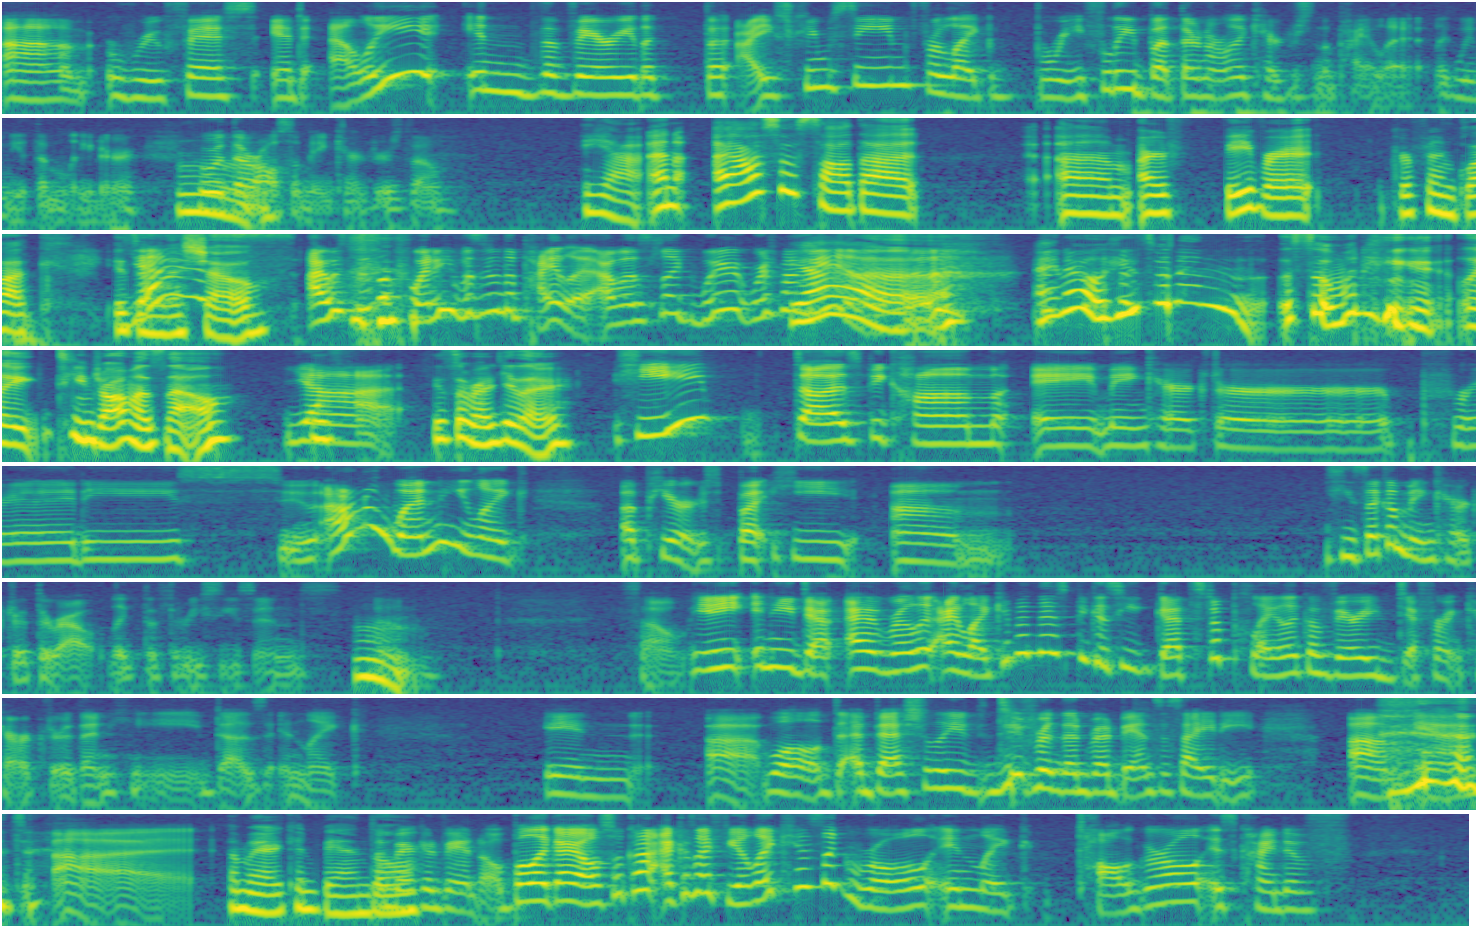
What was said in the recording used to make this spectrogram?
um, Rufus and Ellie in the very like the ice cream scene for like briefly, but they're not really characters in the pilot. Like we meet them later, who they're Mm. also main characters though. Yeah, and I also saw that um, our favorite Griffin Gluck is in the show. Yes! I was disappointed he wasn't in the pilot. I was like, where, where's my Yeah. man? I know he's been in so many like teen dramas now. yeah, He's a regular. he does become a main character pretty soon. I don't know when he like appears, but he um he's like a main character throughout like the three seasons. Mm. Um, so and he, and he de- I really I like him in this because he gets to play like a very different character than he does in like in uh well especially different than Red Band Society um and uh American Vandal. American Vandal. But like I also kind because I feel like his like role in like Tall Girl is kind of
